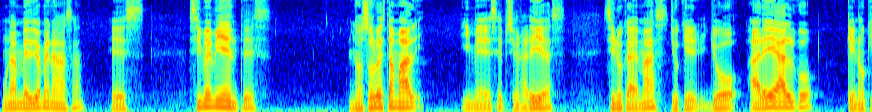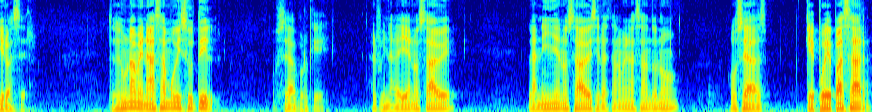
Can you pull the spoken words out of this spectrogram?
una medio amenaza, es, si me mientes, no solo está mal y me decepcionarías, sino que además yo, yo haré algo que no quiero hacer. Entonces es una amenaza muy sutil. O sea, porque al final ella no sabe, la niña no sabe si la están amenazando o no. O sea, ¿qué puede pasar?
